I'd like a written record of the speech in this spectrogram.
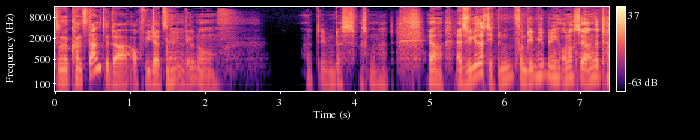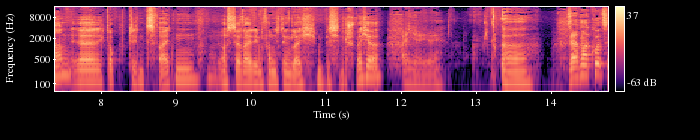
so eine Konstante da auch wieder zu Ja, entdecken. genau. Hat eben das, was man hat. Ja, also wie gesagt, ich bin von dem hier bin ich auch noch sehr angetan. Äh, ich glaube, den zweiten aus der Reihe, den fand ich dann gleich ein bisschen schwächer. Eieiei. Äh, Sag mal kurz,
